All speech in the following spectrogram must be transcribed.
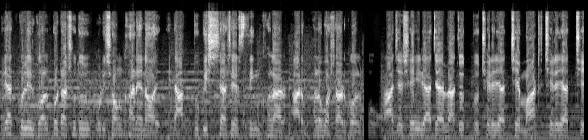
বিরাট কোহলির গল্পটা শুধু পরিসংখ্যানে নয়, এটা আত্মবিশ্বাসের শৃঙ্খলার আর ভালোবাসার গল্প। আজ সেই রাজার রাজত্ব ছেড়ে যাচ্ছে, মাঠ ছেড়ে যাচ্ছে,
